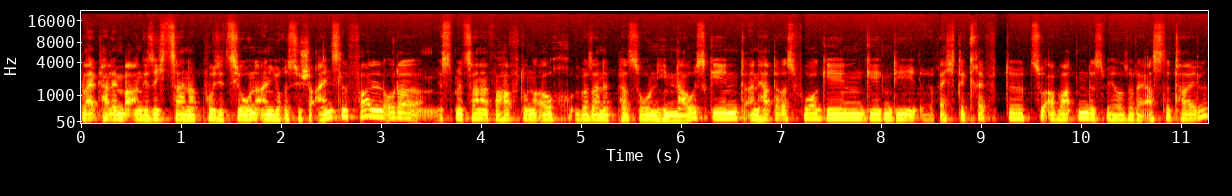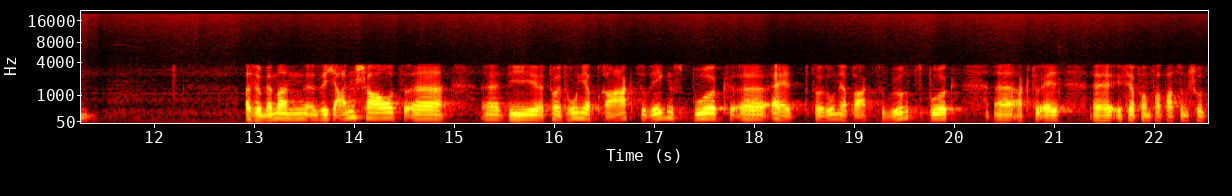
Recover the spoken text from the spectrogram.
Bleibt Halemba angesichts seiner Position ein juristischer Einzelfall oder ist mit seiner Verhaftung auch über seine Person hinausgehend ein härteres Vorgehen gegen die rechte Kräfte zu erwarten? Das wäre so der erste Teil. Also wenn man sich anschaut, äh, äh die Teutonia Prag zu Regensburg, äh, äh, Teutonia Prag zu Würzburg äh, aktuell, ist ja vom Verfassungsschutz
